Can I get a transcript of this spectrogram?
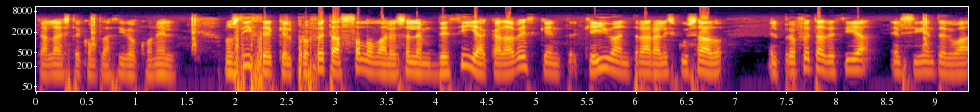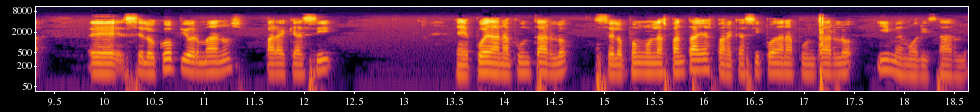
que Allah esté complacido con él, nos dice que el profeta sallallahu alaihi wasallam decía cada vez que, iba a entrar al excusado, el profeta decía el siguiente dua, eh, se lo copio hermanos para que así eh, puedan apuntarlo, se lo pongo en las pantallas para que así puedan apuntarlo y memorizarlo.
